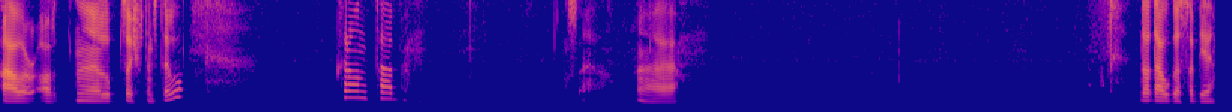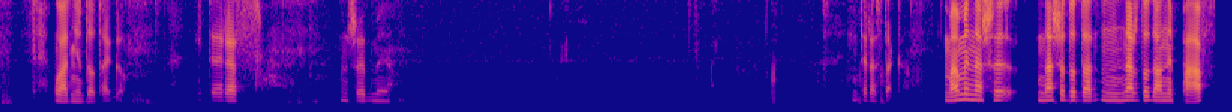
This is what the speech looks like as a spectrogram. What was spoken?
hour or, lub coś w tym stylu, crontab z- e, dodał go sobie ładnie do tego. I teraz, żeby I teraz tak. Mamy nasze, nasze doda, nasz dodany path,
